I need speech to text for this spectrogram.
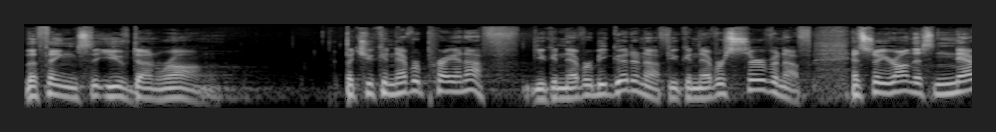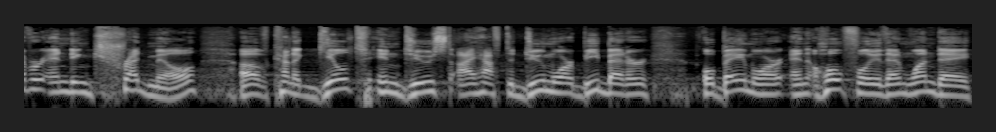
the things that you've done wrong. But you can never pray enough. You can never be good enough. You can never serve enough. And so you're on this never ending treadmill of kind of guilt induced, I have to do more, be better, obey more, and hopefully then one day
